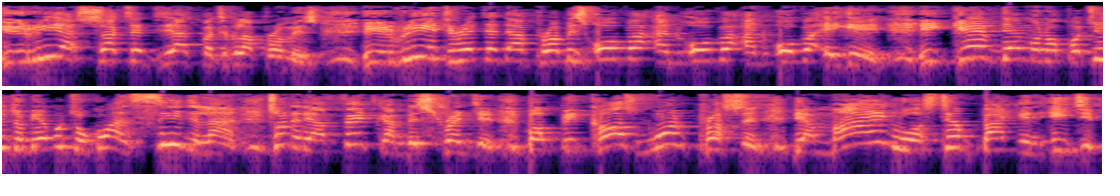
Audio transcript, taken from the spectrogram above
he reasserted that particular promise. He reiterated that promise over and over and over again. He gave them an opportunity to be able to go and see the land so that their faith can be strengthened. But because one person, their mind was still back in Egypt,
